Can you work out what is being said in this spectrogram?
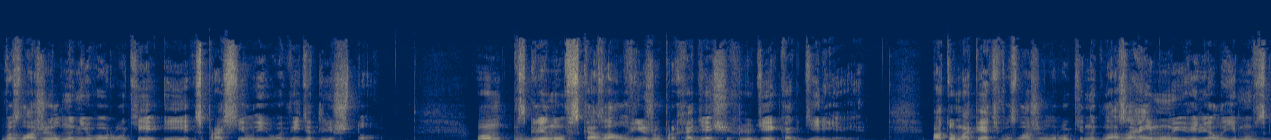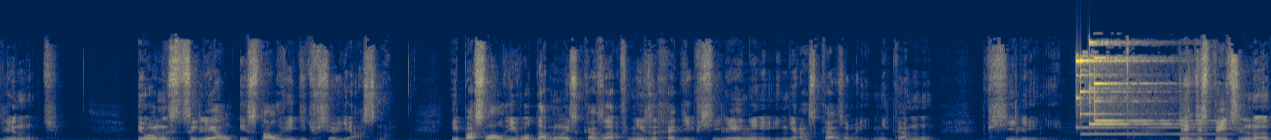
возложил на него руки и спросил его, видит ли что. Он, взглянув, сказал, вижу проходящих людей, как деревья. Потом опять возложил руки на глаза ему и велел ему взглянуть. И он исцелел и стал видеть все ясно. И послал его домой, сказав, не заходи в селение и не рассказывай никому в селении. Здесь действительно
